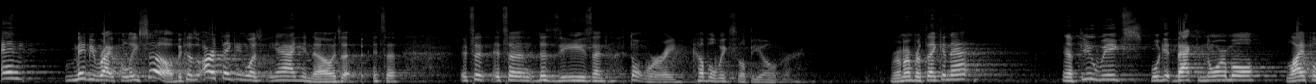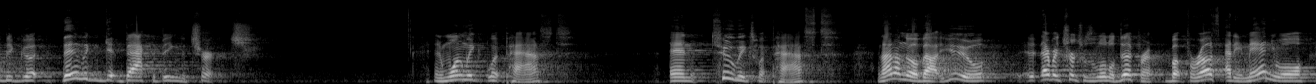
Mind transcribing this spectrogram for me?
And maybe rightfully so, because our thinking was, yeah, you know, it's a, it's a, it's a, it's a disease, and don't worry, a couple weeks it'll be over. Remember thinking that? In a few weeks, we'll get back to normal life will be good. Then we can get back to being the church. And one week went past, and two weeks went past. And I don't know about you, every church was a little different, but for us at Emmanuel,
